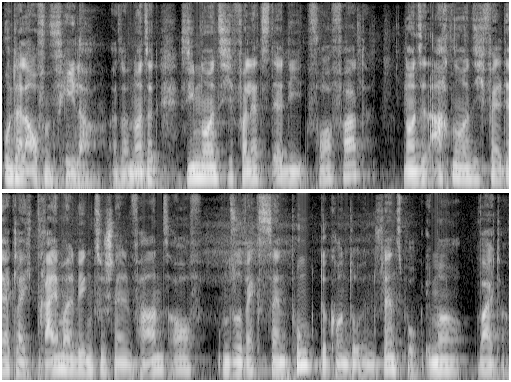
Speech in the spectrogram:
unterlaufen Fehler. Also 1997 verletzt er die Vorfahrt. 1998 fällt er gleich dreimal wegen zu schnellen Fahrens auf und so wächst sein Punktekonto in Flensburg immer weiter.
